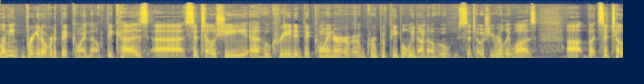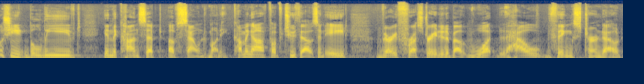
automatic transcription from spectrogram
Let me bring it over to Bitcoin, though, because uh, Satoshi, uh, who created Bitcoin, or a group of people, we don't know who Satoshi really was, uh, but Satoshi believed in the concept of sound money. Coming off of 2008, very frustrated about what how things turned out,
